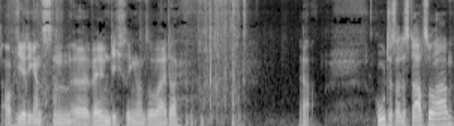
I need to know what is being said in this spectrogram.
Auch hier die ganzen äh, Wellendichtringe und so weiter. Ja. Gut, das alles da zu haben.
